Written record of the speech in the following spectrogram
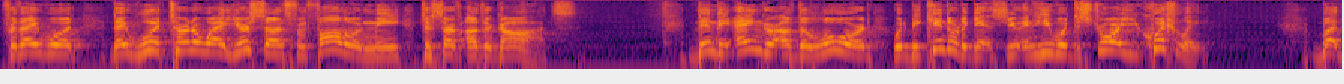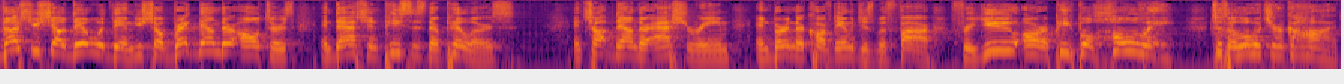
for they would they would turn away your sons from following me to serve other gods. Then the anger of the Lord would be kindled against you, and he would destroy you quickly. But thus you shall deal with them. You shall break down their altars and dash in pieces their pillars, and chop down their asherim and burn their carved images with fire. For you are a people holy to the Lord your God.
